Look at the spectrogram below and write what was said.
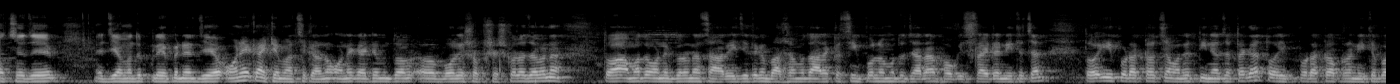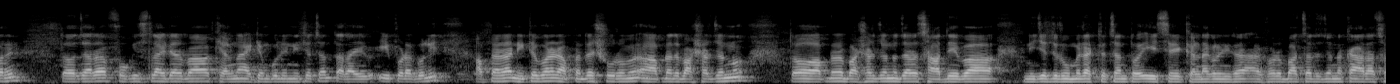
হচ্ছে যে যে আমাদের প্লে পেনের যে অনেক আইটেম আছে, কারণ অনেক আইটেম তো বলে সব শেষ করা যাবে না। তো আমাদের অনেক ধরনের আছে। আর এই যে দেখেন, বাসার মধ্যে আরেকটা সিম্পলের মধ্যে যারা ভগি স্লাইডার নিতে চান, তো এই প্রোডাক্টটা হচ্ছে আমাদের তিন হাজার টাকা। তো এই প্রোডাক্টটা আপনারা নিতে পারেন। তো যারা ফগি স্লাইডার বা খেলনা আইটেমগুলি নিতে চান, তারা এই প্রোডাক্টগুলি আপনারা নিতে পারেন আপনাদের শোরুমে আপনাদের বাসার জন্য। তো আপনারা বাসার জন্য যারা ছাদে বা নিজেদের রুমে রাখতে চান, তো এই সে খেলনাগুলি নিতে তারপরে বাচ্চাদের জন্য কার আছে?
